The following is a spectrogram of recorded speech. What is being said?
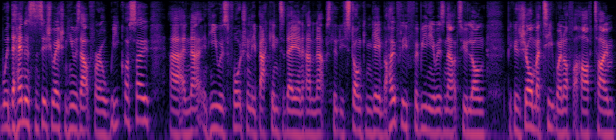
with the Henderson situation, he was out for a week or so, uh, and that, and he was fortunately back in today and had an absolutely stonking game. But hopefully, Fabinho isn't out too long because Jean Matip went off at half time.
